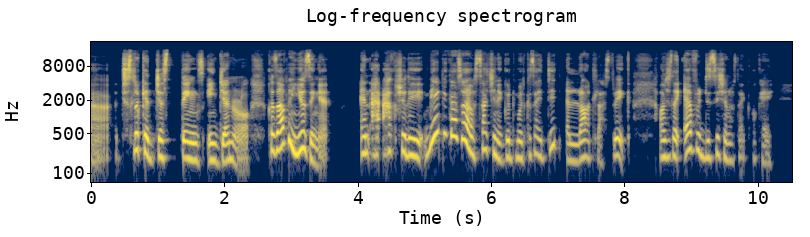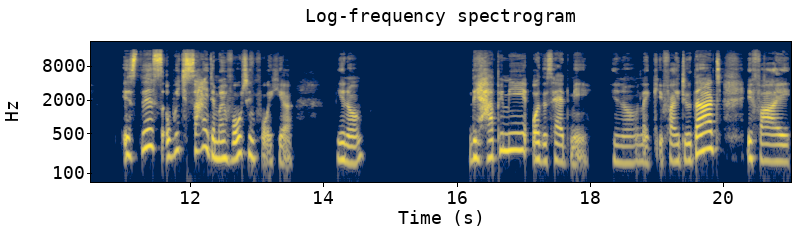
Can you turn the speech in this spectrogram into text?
uh, just look at just things in general because I've been using it. And I actually, maybe that's why I was such in a good mood because I did a lot last week. I was just like, every decision I was like, okay, is this which side am I voting for here? You know, the happy me or the sad me? You know, like if I do that, if I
